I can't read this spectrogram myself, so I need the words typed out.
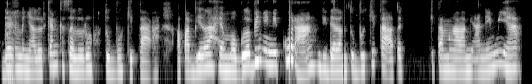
dan menyalurkan ke seluruh tubuh kita. Apabila hemoglobin ini kurang di dalam tubuh kita atau kita mengalami anemia,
